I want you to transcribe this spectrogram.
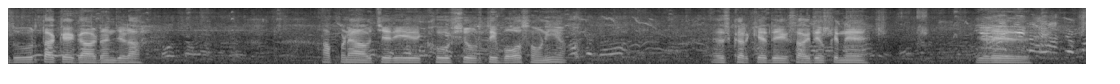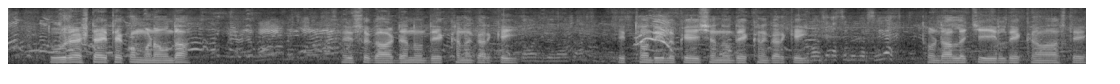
ਦੂਰ ਤੱਕ ਇਹ ਗਾਰਡਨ ਜਿਹੜਾ ਆਪਣੇ ਆਪ 'ਚ ਇਹਦੀ ਖੂਬਸੂਰਤੀ ਬਹੁਤ ਸੋਹਣੀ ਆ। ਇਸ ਕਰਕੇ ਦੇਖ ਸਕਦੇ ਹੋ ਕਿੰਨੇ ਜਿਹੜੇ ਟੂਰਿਸਟ ਆ ਇੱਥੇ ਘੁੰਮਣ ਆਉਂਦਾ। ਇਸ ਗਾਰਡਨ ਨੂੰ ਦੇਖਣ ਕਰਕੇ ਹੀ, ਇੱਥੋਂ ਦੀ ਲੋਕੇਸ਼ਨ ਨੂੰ ਦੇਖਣ ਕਰਕੇ ਹੀ, ਤੁਹਾਡਾ ਲਚੀਲ ਦੇਖਣ ਵਾਸਤੇ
